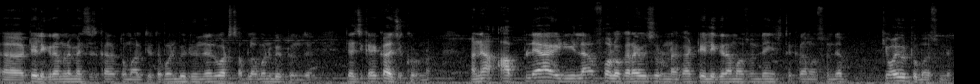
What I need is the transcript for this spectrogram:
टेलिग्रामला मेसेज करा तुम्हाला तिथं पण भेटून जाईल व्हॉट्सअपला पण भेटून जाईल. त्याची काही काळजी करू नका. आणि आपल्या आय डीला फॉलो करायला विसरू नका. टेलिग्राम असून द्या इंस्टाग्राम असून द्या किंवा यूट्यूब असून द्या.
